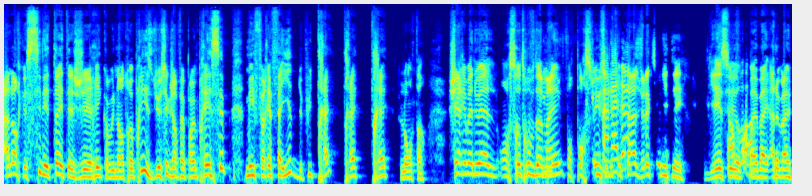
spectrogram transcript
Alors que si l'État était géré comme une entreprise, Dieu sait que j'en fais pas un principe, mais il ferait faillite depuis très, très, très longtemps. Cher Emmanuel, on se retrouve demain pour poursuivre ce décryptage de l'actualité. Bien sûr. Bye bye. À demain.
